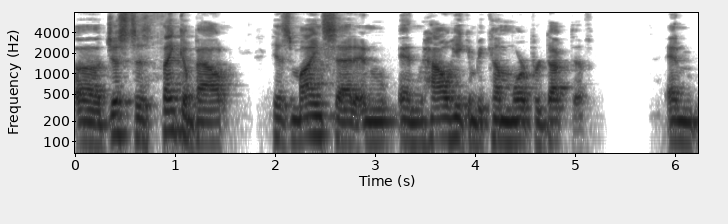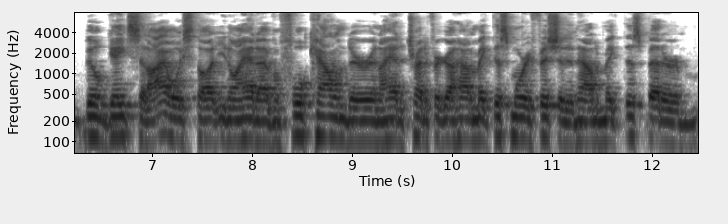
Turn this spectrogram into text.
uh, just to think about his mindset and, and how he can become more productive. And Bill Gates said, I always thought, you know, I had to have a full calendar and I had to try to figure out how to make this more efficient and how to make this better and,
